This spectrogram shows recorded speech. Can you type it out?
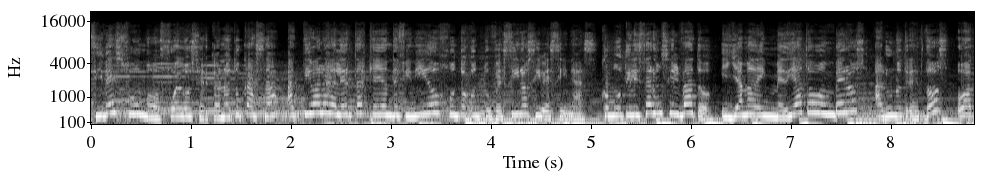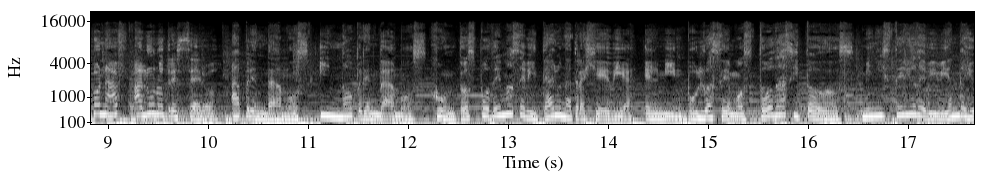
Si ves humo o fuego cercano a tu casa, activa las alertas que hayan definido junto con tus vecinos y vecinas, como utilizar un silbato y llama de inmediato a bomberos al 132 o a CONAF al 130. Aprendamos y no prendamos. Juntos podemos evitar una tragedia. El MINBU lo hacemos todas y todos. Ministerio de Vivienda y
